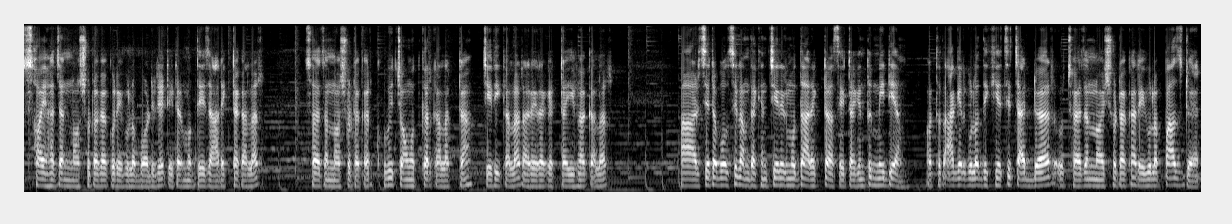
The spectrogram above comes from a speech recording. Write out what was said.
ছয় হাজার নশো টাকা করে এগুলো বডি রেট এটার মধ্যে যে আরেকটা কালার ছয় হাজার নশো টাকার। খুবই চমৎকার কালারটা, চেরি কালার আর এর আগেরটা ইভা কালার। আর যেটা বলছিলাম, দেখেন চেরির মধ্যে আরেকটা আছে, এটা কিন্তু মিডিয়াম। অর্থাৎ আগেরগুলো দেখিয়েছি, চার ডয়ার ও ছয় হাজার নয়শো টাকার এগুলো পাঁচ ডয়ার।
